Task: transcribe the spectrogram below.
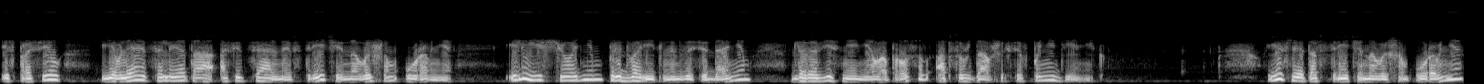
и спросил, является ли это официальной встречей на высшем уровне или еще одним предварительным заседанием для разъяснения вопросов, обсуждавшихся в понедельник. Если это встреча на высшем уровне,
